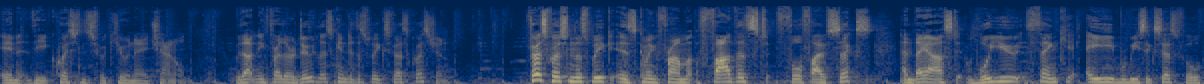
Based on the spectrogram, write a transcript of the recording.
in the Questions for Q&A channel. Without any further ado, let's get into this week's first question. First question this week is coming from Farthest456, and they asked, Will you think AE will be successful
